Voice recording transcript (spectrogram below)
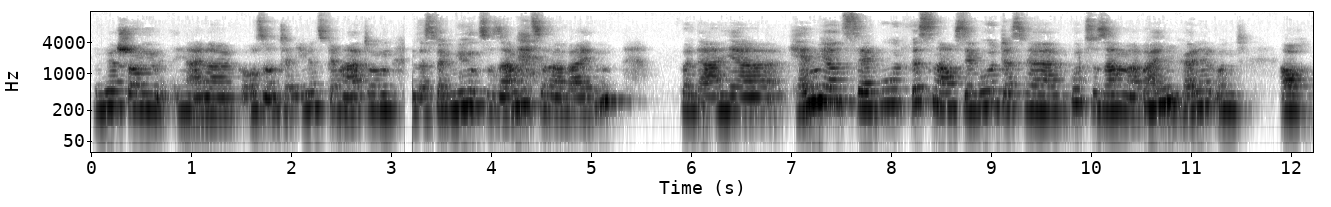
früher schon in einer großen Unternehmensberatung das Vergnügen, zusammenzuarbeiten. Von daher kennen wir uns sehr gut, wissen auch sehr gut, dass wir gut zusammenarbeiten können und auch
